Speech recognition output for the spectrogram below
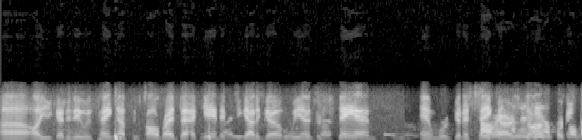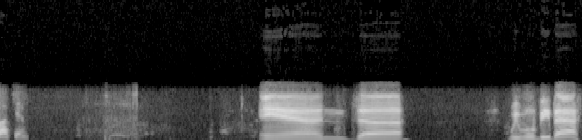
uh, all you got to do is hang up and call right back in. If you got to go, we understand, and we're going to take All right, our I'm gonna song hang up and break. And uh, we will be back.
